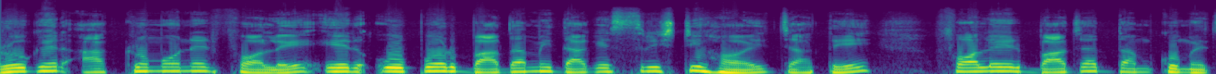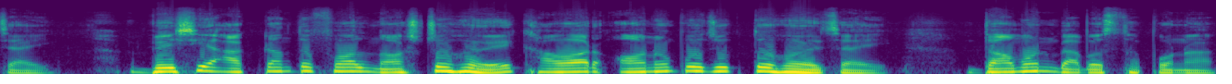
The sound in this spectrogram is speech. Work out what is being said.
রোগের আক্রমণের ফলে এর উপর বাদামি দাগের সৃষ্টি হয় যাতে ফলের বাজার দাম কমে যায়। বেশি আক্রান্ত ফল নষ্ট হয়ে খাওয়ার অনুপযুক্ত হয়ে যায়। দমন ব্যবস্থাপনা।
